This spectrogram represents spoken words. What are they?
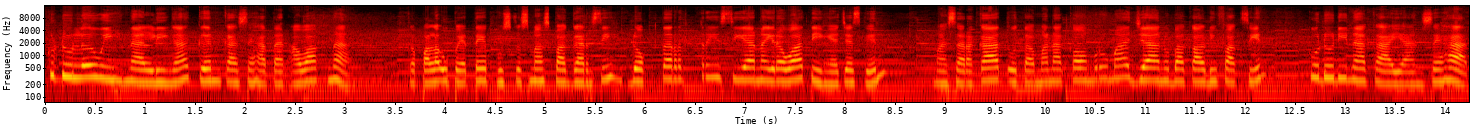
kudu leuwih nalingakeun kasehatan awakna. Kepala UPT Puskesmas Pagarsih Dr. Trisiana Irawati ngeceskeun masyarakat utamana kaum rumaja anu bakal divaksin kudu dina kaayaan sehat.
